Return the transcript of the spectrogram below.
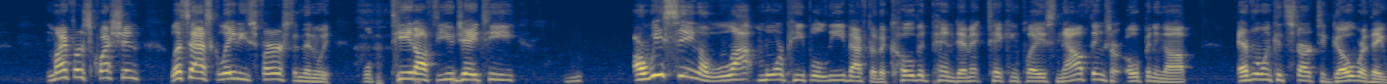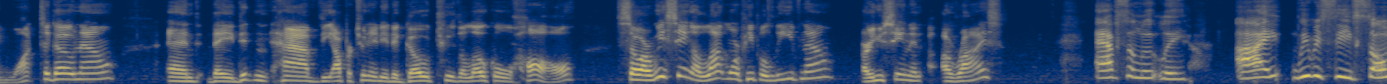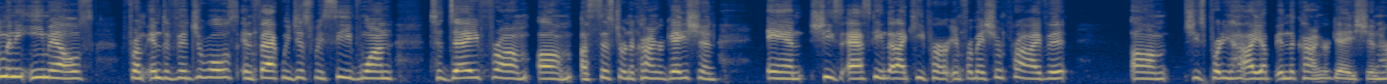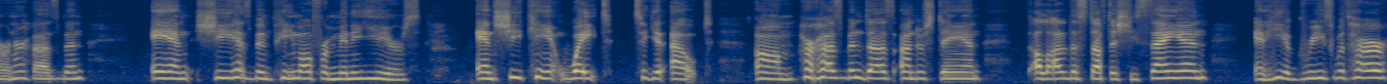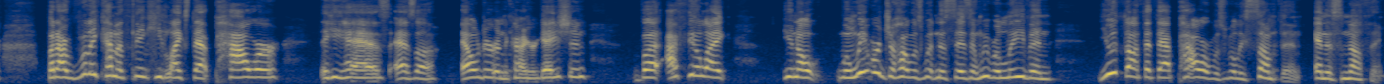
my first question let's ask ladies first, and then we, we'll tee it off to you, JT. Are we seeing a lot more people leave after the COVID pandemic taking place? Now things are opening up. Everyone could start to go where they want to go now. And they didn't have the opportunity to go to the local hall so are we seeing a lot more people leave now? Are you seeing an, a rise? Absolutely. I we receive so many emails from individuals. In fact, we just received one today from um, a sister in the congregation, and she's asking that I keep her information private. Um, she's pretty high up in the congregation, her and her husband, and she has been PMO for many years, and she can't wait to get out. Um, her husband does understand a lot of the stuff that she's saying, and he agrees with her. But I really kind of think he likes that power that he has as a elder in the congregation. But I feel like, you know, when we were Jehovah's Witnesses and we were leaving, you thought that that power was really something, and it's nothing.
